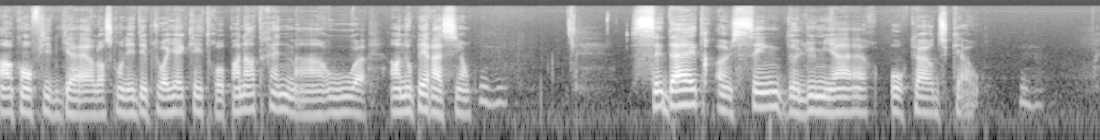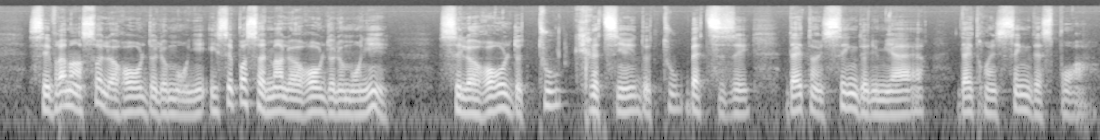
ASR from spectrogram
en conflit de guerre, lorsqu'on est déployé avec les troupes, en entraînement ou euh, en opération, c'est d'être un signe de lumière au cœur du chaos. C'est vraiment ça le rôle de l'aumônier. Et ce n'est pas seulement le rôle de l'aumônier, c'est le rôle de tout chrétien, de tout baptisé, d'être un signe de lumière, d'être un signe d'espoir.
